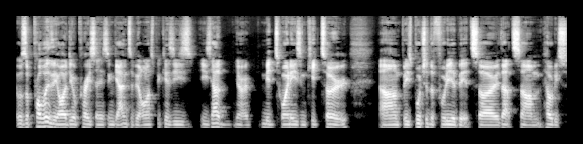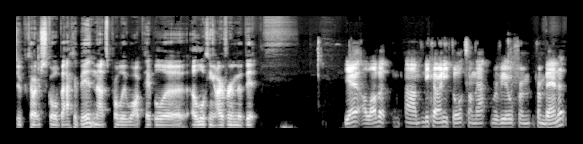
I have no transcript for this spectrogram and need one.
it was a, probably the ideal preseason game, to be honest, because he's he's had you know mid 20s and kicked two. Um, but he's butchered the footy a bit, so that's um, held his super coach score back a bit, and that's probably why people are, are looking over him a bit. Yeah, I love it. Um, Nico, any thoughts on that reveal from from Bandit?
